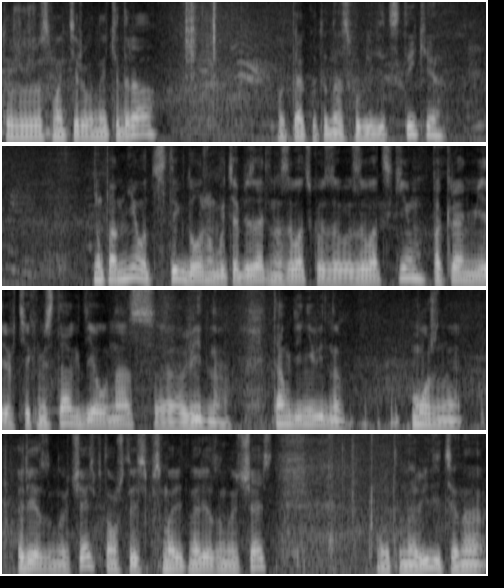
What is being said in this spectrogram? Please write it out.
тоже уже смонтированный кедрал. Вот так вот у нас выглядят стыки. Ну, по мне, вот стык должен быть обязательно заводской заводским, по крайней мере, в тех местах, где у нас э, видно. Там, где не видно, можно резаную часть, потому что если посмотреть на резаную часть, вот она, видите, она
